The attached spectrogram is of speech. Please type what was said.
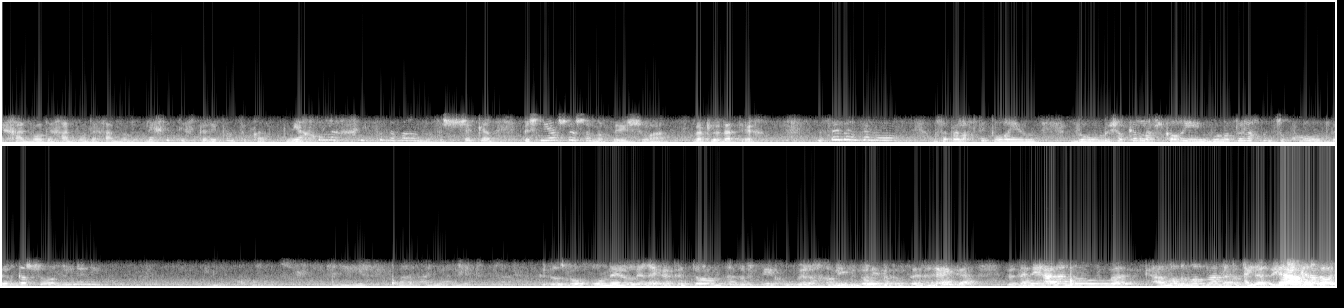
אחד ועוד אחד ועוד אחד ועוד, לכי תפתרי את המצוקה הזאת. מי יכול להכיל את הדבר הזה? זה שקר. בשנייה שיש שם עושה ישועה, ואת לא יודעת איך. בסדר גמור. הוא מספר לך סיפורים, והוא משקר לך שקרים, והוא נותן לך מצוקות והרגשות, ועניינים. הקדוש ברוך הוא אומר, לרגע קטון עזבתיך וברחמים גדולים אתה עושה, רגע, וזה נראה לנו המון המון זמן, אבל כשדיברת, גדול-.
